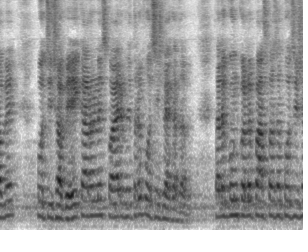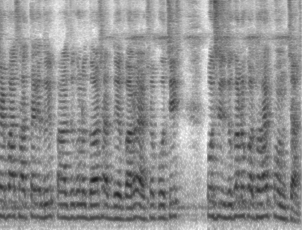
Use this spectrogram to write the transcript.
হবে? পঁচিশ হবে। এই কারণে স্কোয়ারের ভেতরে পঁচিশ লেখা যাবে। তাহলে গুণ করলে পাঁচ, পাঁচা পঁচিশের পাঁচ হাত থেকে দুই, পাঁচ দুগুণ দশ আর দুই বারো, একশো পঁচিশ। পঁচিশ দুগুণ কত হয়? পঞ্চাশ।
